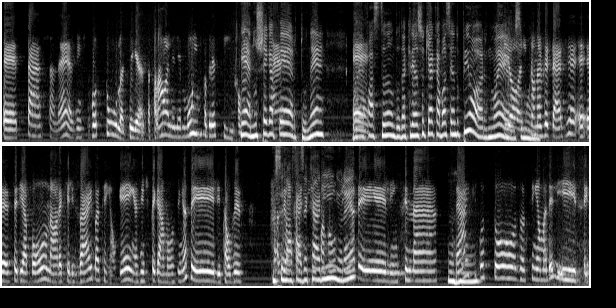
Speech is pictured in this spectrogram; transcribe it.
é, taxa, né? A gente rotula a criança, fala, olha, ele é muito agressivo. É, não chega é. perto, né? É. afastando da criança, o que acaba sendo pior, não é? Pior. Simone? Então, na verdade, é, é, seria bom, na hora que ele vai bater em alguém, a gente pegar a mãozinha dele, talvez ensinar a fazer carinho, né? dele, ensinar, uhum. né? Ai, que gostoso, assim, é uma delícia.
